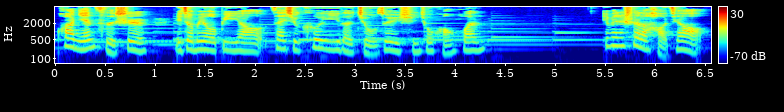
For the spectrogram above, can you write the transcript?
跨年此事。也就没有必要再去刻意的酒醉寻求狂欢，因为睡了好觉，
